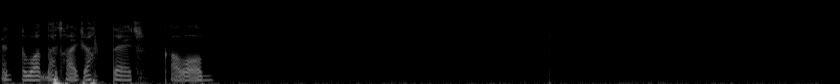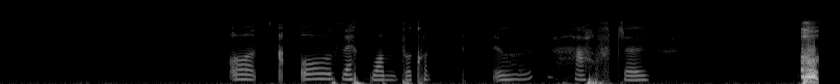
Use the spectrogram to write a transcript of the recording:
is the one that I just did go on. Or, or this one because you have to. Oh,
